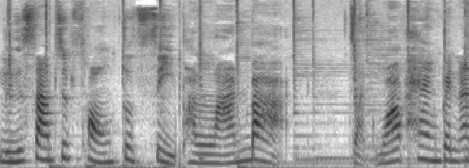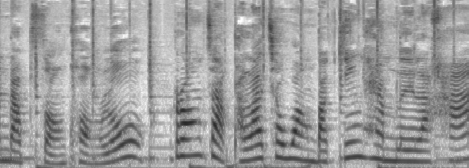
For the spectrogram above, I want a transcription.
หรือ 32.4 พันล้านบาท จัดว่าแพงเป็นอันดับสองของโลก รองจากพระราชวังบักกิ้งแฮมเลยล่ะค่ะ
